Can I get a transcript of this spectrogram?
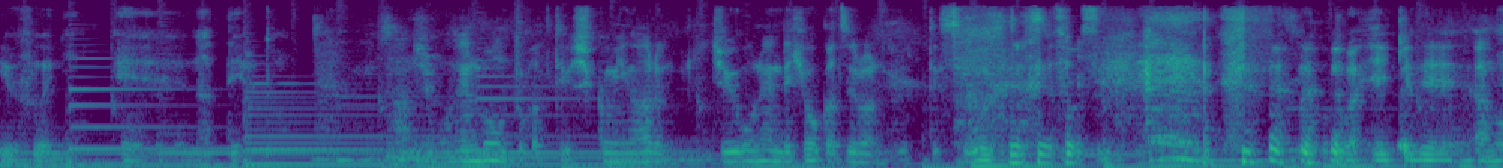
いうふうに、えー、なっていると。35年ローンとかっていう仕組みがあるのに15年で評価ゼロになるってすごいことですね。そうですね。そういうことが平気であの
